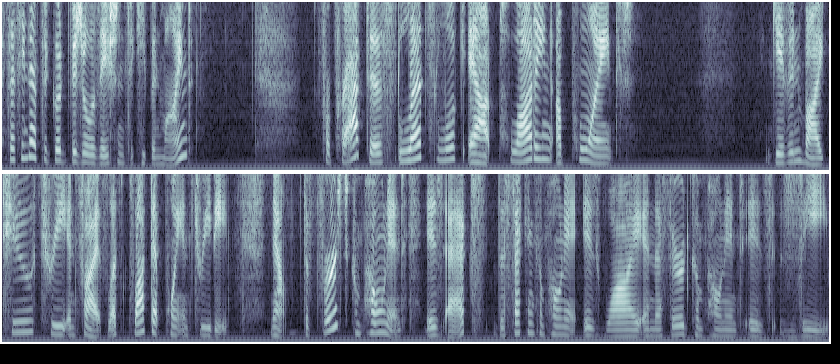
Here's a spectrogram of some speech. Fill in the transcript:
So I think that's a good visualization to keep in mind. For practice, let's look at plotting a point given by 2, 3, and 5. Let's plot that point in 3D. Now, the first component is x, the second component is y, and the third component is z.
